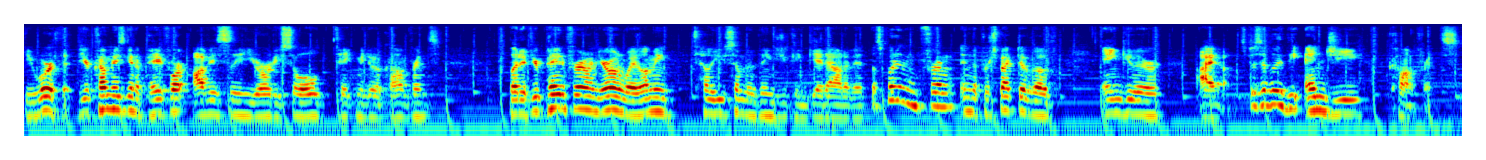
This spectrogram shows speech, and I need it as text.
be worth it. Your company's going to pay for it. Obviously, you already sold Take Me to a Conference. But if you're paying for it on your own way, let me tell you some of the things you can get out of it. Let's put it in, front, in the perspective of Angular IO, specifically the NG conference.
